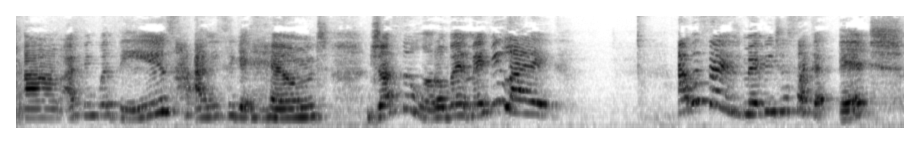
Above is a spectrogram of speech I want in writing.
um I think with these I need to get hemmed just a little bit. Maybe like I would say it's maybe just like an inch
